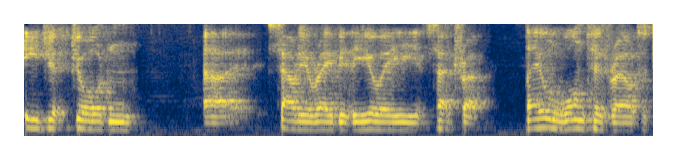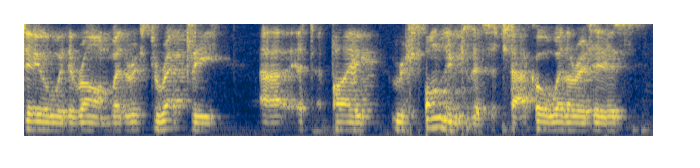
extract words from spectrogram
Egypt, Jordan, uh, Saudi Arabia, the UAE, etc., they all want Israel to deal with Iran, whether it's directly uh, by responding to this attack or whether it is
